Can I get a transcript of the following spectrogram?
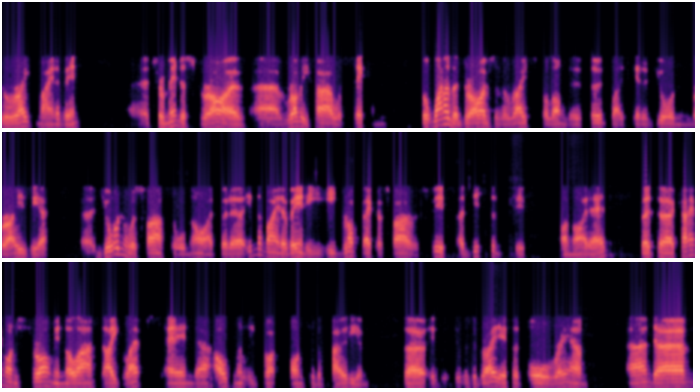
great main event, a tremendous drive. Uh, Robbie Farr was second, But one of the drives of the race belonged to third place getter Jordan Brazier. Uh, Jordan was fast all night, but uh, in the main event, he, he dropped back as far as fifth, a distant fifth, I might add, but uh, came on strong in the last eight laps and uh, ultimately got onto the podium. So it, it was a great effort all round. And um,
